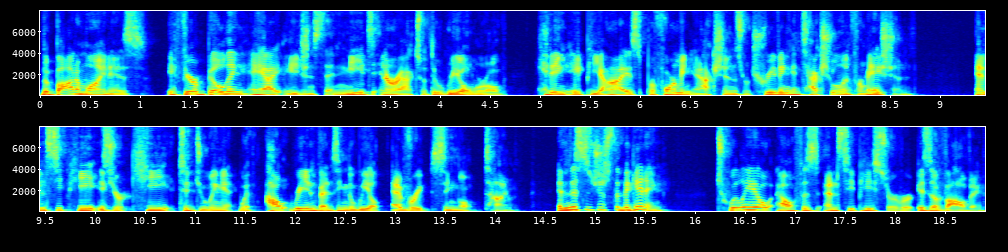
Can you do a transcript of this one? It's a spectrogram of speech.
The bottom line is if you're building AI agents that need to interact with the real world, hitting APIs, performing actions, retrieving contextual information, MCP is your key to doing it without reinventing the wheel every single time. And this is just the beginning. Twilio Alpha's MCP server is evolving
